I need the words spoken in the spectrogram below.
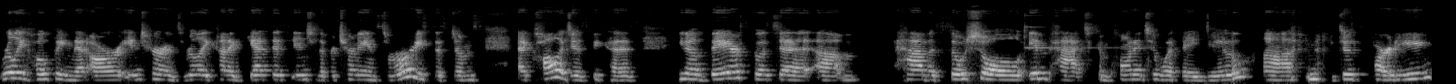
really hoping that our interns really kind of get this into the fraternity and sorority systems at colleges because, you know, they are supposed to um, have a social impact component to what they do, uh, not just partying.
